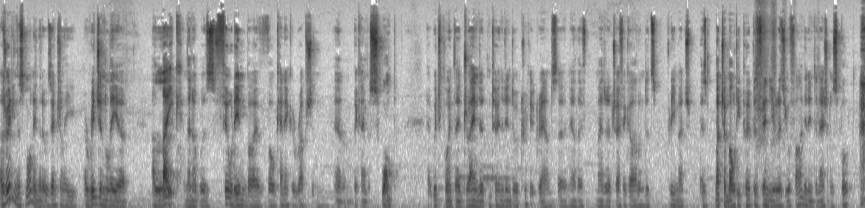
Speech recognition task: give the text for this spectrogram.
I was reading this morning that it was actually originally a, a lake, and then it was filled in by a volcanic eruption and became a swamp at which point they drained it and turned it into a cricket ground. So now they've made it a traffic island. It's pretty much as much a multi-purpose venue as you'll find in international sport.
